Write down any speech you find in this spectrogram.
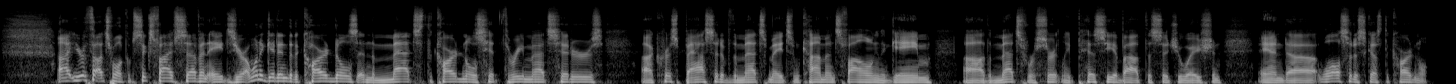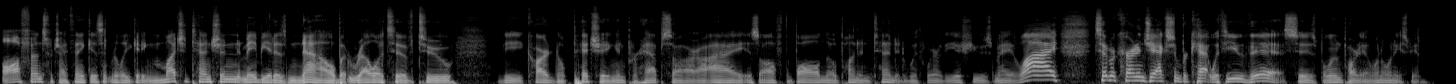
Uh, your thoughts, welcome. 65780. I want to get into the Cardinals and the Mets. The Cardinals hit three Mets hitters. Uh, Chris Bassitt of the Mets made some comments following the game. Uh, the Mets were certainly pissy about the situation. And uh, we'll also discuss the Cardinal offense, which I think isn't really getting much attention. Maybe it is now, but relative to the Cardinal pitching, and perhaps our eye is off the ball, no pun intended, with where the issues may lie. Tim McKernan, Jackson Burkett with you. This is Balloon Party on 101 ESPN.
